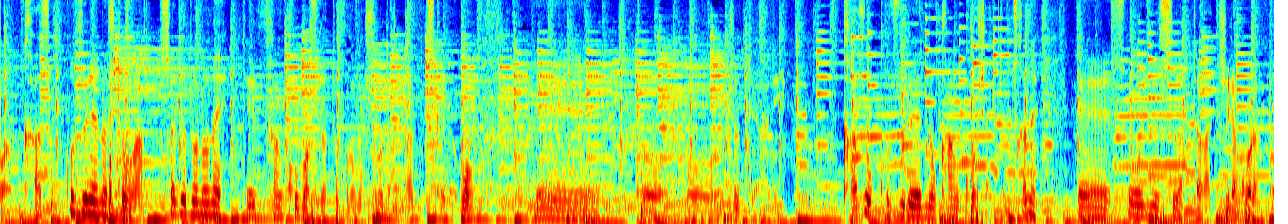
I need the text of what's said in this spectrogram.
は家族連れの人が先ほどのね定期観光バスのところもそうだったんですけどもえー、っとちょっとやはり家族連れの観光者っていうんですかね、えー、そういう姿がちらほらと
